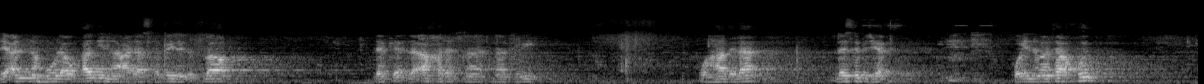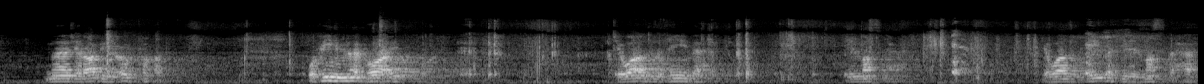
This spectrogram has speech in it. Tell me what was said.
لأنه لو أذن على سبيل الإطلاق لأخذت ما تريد. وهذا لا ليس بجائز وإنما تأخذ ما جرى به العرف فقط وفيه من الفوائد جواز الغيبة للمصلحة جواز الغيبة للمصلحة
